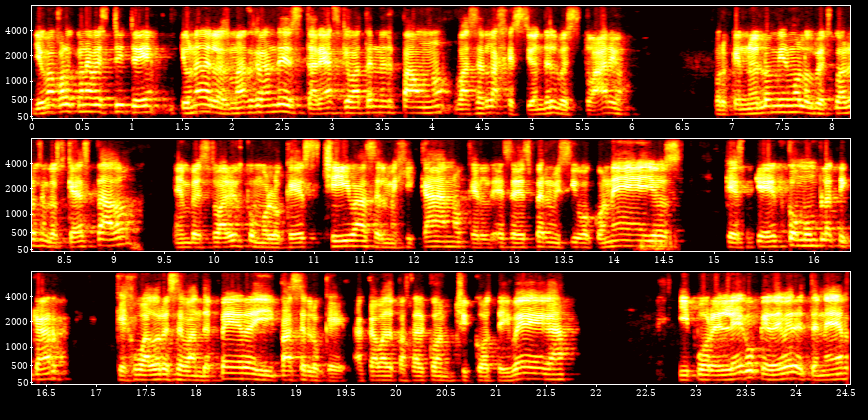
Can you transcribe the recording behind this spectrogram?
yo me acuerdo que una vez tuiteé que una de las más grandes tareas que va a tener Pauno va a ser la gestión del vestuario. porque no es lo mismo los vestuarios en los que ha estado, en vestuarios como lo que es Chivas, el mexicano, que ese es permisivo con ellos, que es, que es común platicar que jugadores se van de peda y pase lo que acaba de pasar con Chicote y Vega, y por el ego que debe de tener,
